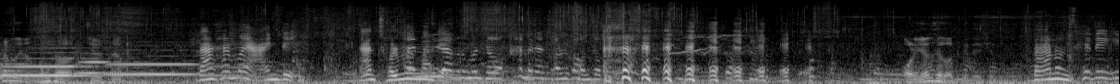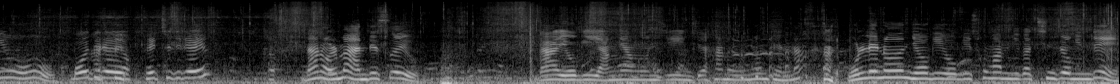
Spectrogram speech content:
할머니도 농사 지으세요? 난 할머니 아닌데 난 젊었는데 그러면 저 카메라 절로 던져. 오늘 연세가 어떻게 되시나요? 나는 새댁이요 뭐 드려요? 배추 드려요? 난 얼마 안 됐어요 나 여기 양양 온 지 이제 한 5년 됐나? 원래는 여기 여기 송암리가 친정인데 예.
